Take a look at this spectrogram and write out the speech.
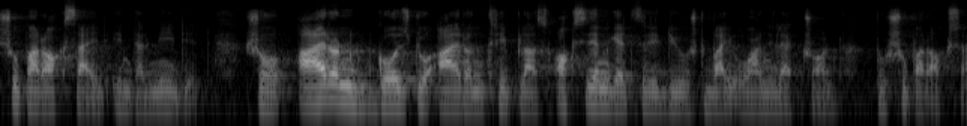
superoxide intermediate. So, iron goes to iron 3 plus oxygen gets reduced by 1 electron to superoxide.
